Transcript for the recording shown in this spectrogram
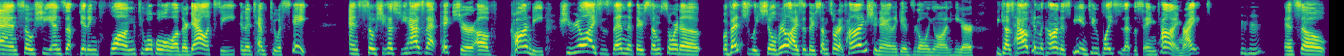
and so she ends up getting flung to a whole other galaxy in attempt to escape. And so she, because she has that picture of Condi, she realizes then that there's some sort of, eventually she'll realize that there's some sort of time shenanigans going on here. Because how can the Condesce be in two places at the same time, right? Mm-hmm. And so,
